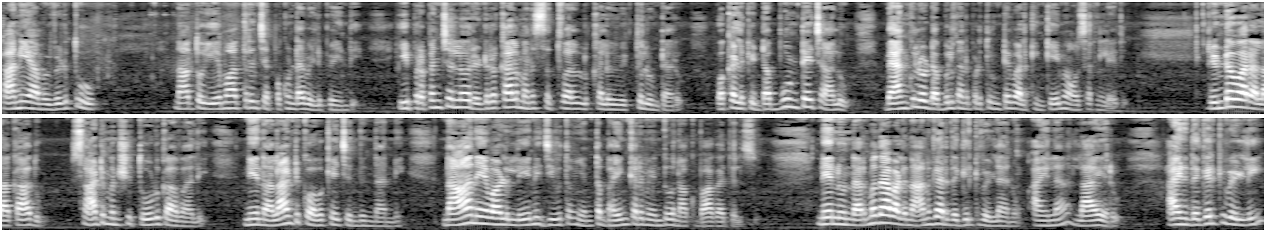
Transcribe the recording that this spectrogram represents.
కానీ ఆమె వెడుతూ నాతో ఏమాత్రం చెప్పకుండా వెళ్ళిపోయింది. ఈ ప్రపంచంలో రెండు రకాల మనస్తత్వాలు కల వ్యక్తులు ఉంటారు ఒకళ్ళకి డబ్బు ఉంటే చాలు. బ్యాంకులో డబ్బులు కనపడుతుంటే వాళ్ళకి ఇంకేమీ అవసరం లేదు. రెండో వారు అలా కాదు. సాటి మనిషి తోడు కావాలి. నేను అలాంటి కోవకే చెందిందాన్ని. నా అనేవాళ్ళు లేని జీవితం ఎంత భయంకరమైందో నాకు బాగా తెలుసు. నేను నర్మదా వాళ్ళ నాన్నగారి దగ్గరికి వెళ్ళాను. ఆయన లాయరు. ఆయన దగ్గరికి వెళ్ళి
